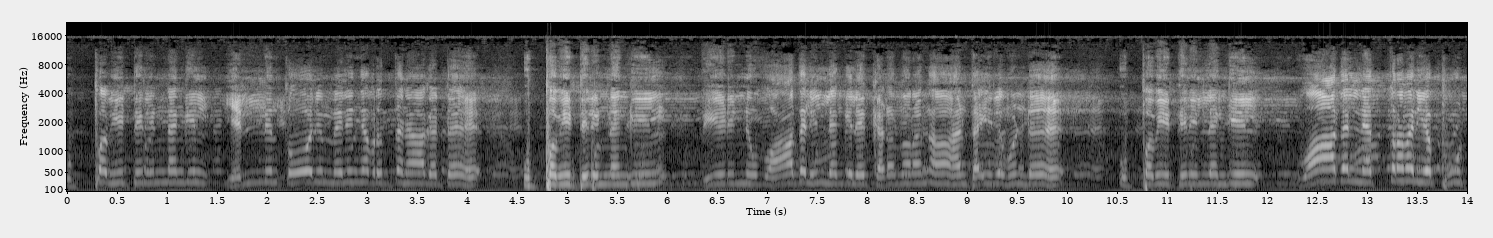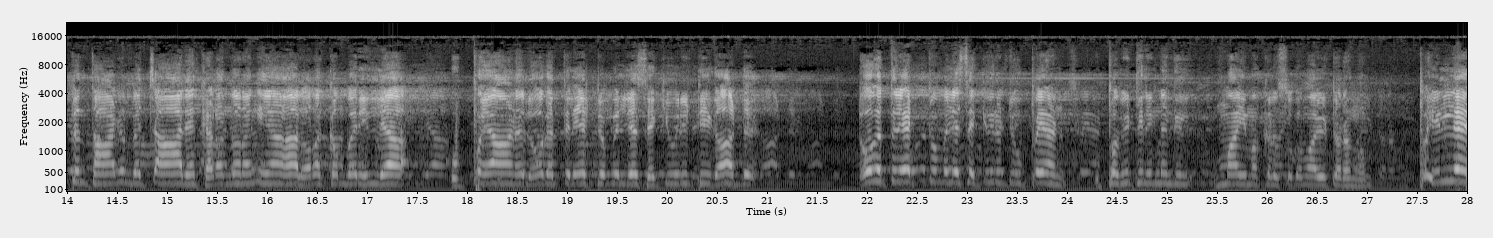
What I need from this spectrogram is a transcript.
ഉപ്പ വീട്ടിലുണ്ടെങ്കിൽ എല്ലും തോലും മെലിഞ്ഞ വൃദ്ധനാകട്ടെ. ഉപ്പ വീട്ടിലുണ്ടെങ്കിൽ വീടിന് വാതലില്ലെങ്കിൽ കിടന്നുറങ്ങാൻ ധൈര്യമുണ്ട്. ഉപ്പ വീട്ടിലില്ലെങ്കിൽ വാതലിന് എത്ര വലിയ പൂട്ടും താഴും വെച്ചാലും കിടന്നുറങ്ങിയാൽ ഉറക്കം വരില്ല. ഉപ്പയാണ് ലോകത്തിലെ ഏറ്റവും വലിയ സെക്യൂരിറ്റി ഗാർഡ് ലോകത്തിലെ ഏറ്റവും വലിയ സെക്യൂരിറ്റി ഉപ്പയാണ്. ഉപ്പ വീട്ടിലുണ്ടെങ്കിൽ ഉമ്മായി മക്കൾ സുഖമായിട്ട് ഉറങ്ങും ഉപ്പ ഇല്ലേ?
